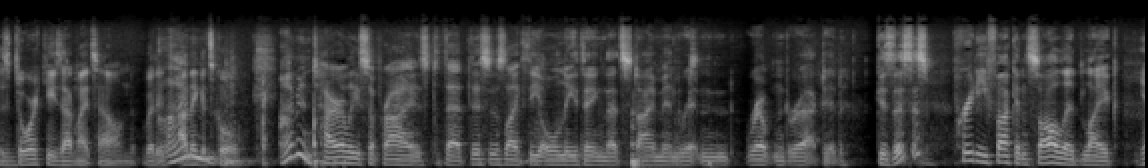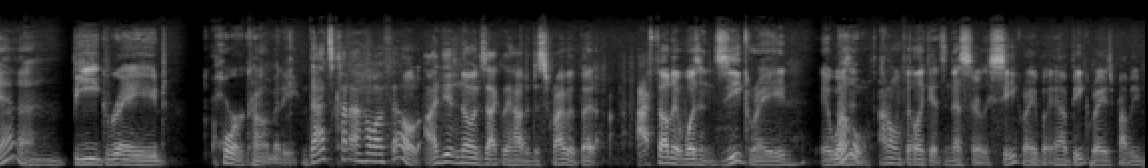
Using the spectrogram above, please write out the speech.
As dorky as that might sound, but it, I think it's cool. I'm entirely surprised that this is like the only thing that Steinman written, wrote, and directed, because this is pretty fucking solid, like Yeah. B grade horror comedy. That's kind of how I felt. I didn't know exactly how to describe it, but I felt it wasn't Z grade. It wasn't. No. I don't feel like it's necessarily C grade, but yeah, B grade is probably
